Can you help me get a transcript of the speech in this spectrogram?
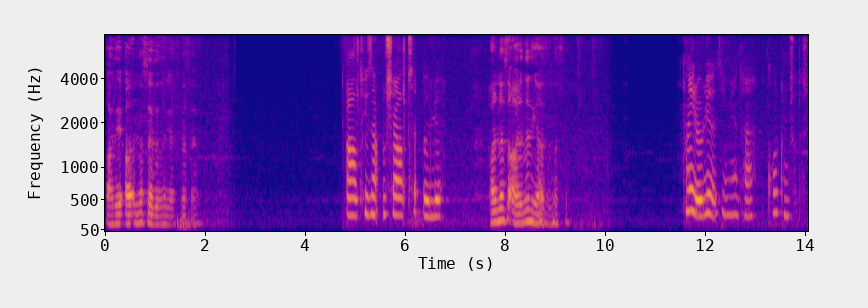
Araya, a, nasıl aranır ya? Nasıl aranır? 666 ölü. Hani nasıl aranır yazdın nasıl? Hayır ölü yazayım ya daha korkunç olur.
